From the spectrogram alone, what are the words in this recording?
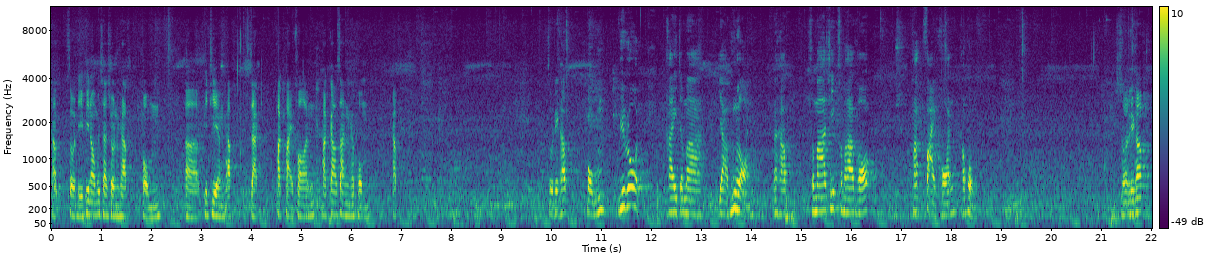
ครับ สวัสดีพี่น้องประชาชนครับ ผมเอ่อพี่เทียมครับ จากพักฝ่ายคอนพักก้าวสั้นครับผมครับ สวัสดีครับ ผมวิโรธใครจะมาอย่าเพึ่งหลอนนะครับ สมาชิกสภาทอล์กพักฝ่ายค้อนครับผม สวัสดีครับ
